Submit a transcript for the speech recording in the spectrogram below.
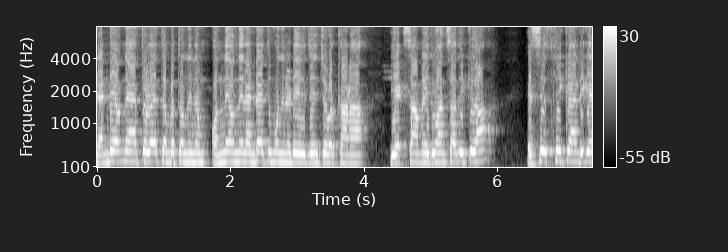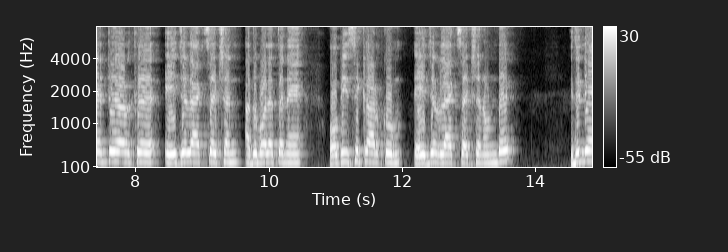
രണ്ട് ഒന്ന് ആയിരത്തി തൊള്ളായിരത്തി അമ്പത്തി ഒന്നിനും ഒന്ന് ഒന്ന് രണ്ടായിരത്തി മൂന്നിനിടയിൽ ജനിച്ചവർക്കാണ് ഈ എക്സാം എഴുതുവാൻ സാധിക്കുക. എസ് സി എസ് ടി കാൻഡിഡേറ്റുകൾക്ക് ഏജ് റിലാക്സേഷൻ അതുപോലെ തന്നെ ഒ ബി സിക്കാർക്കും ഏജ് റിലാക്സേഷൻ ഉണ്ട്. ഇതിന്റെ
